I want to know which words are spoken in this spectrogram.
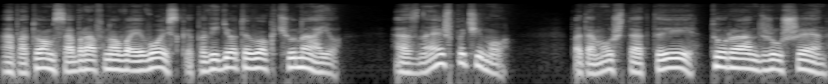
А потом, собрав новое войско, поведет его к Чунаю. А знаешь почему? Потому что ты, Туран Джушен,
